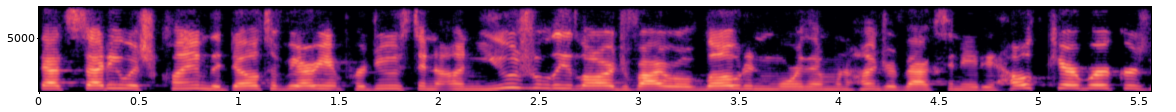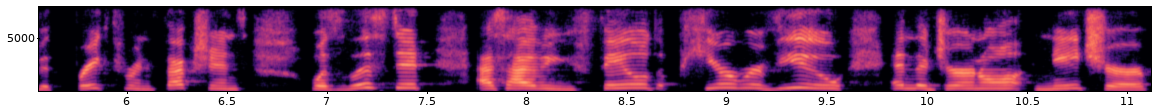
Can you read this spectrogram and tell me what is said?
That study, which claimed the Delta variant produced an unusually large viral load in more than 100 vaccinated healthcare workers with breakthrough infections, was listed as having failed peer review in the journal Nature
